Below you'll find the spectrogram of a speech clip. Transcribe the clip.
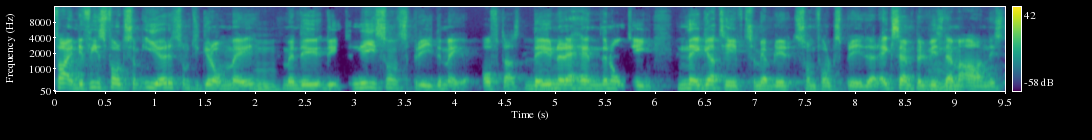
Fine, det finns folk som er som tycker om mig, men det är, det är inte ni som sprider mig oftast. Det är ju när det händer någonting negativt som, jag blir, som folk sprider. Exempelvis det med Anis.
